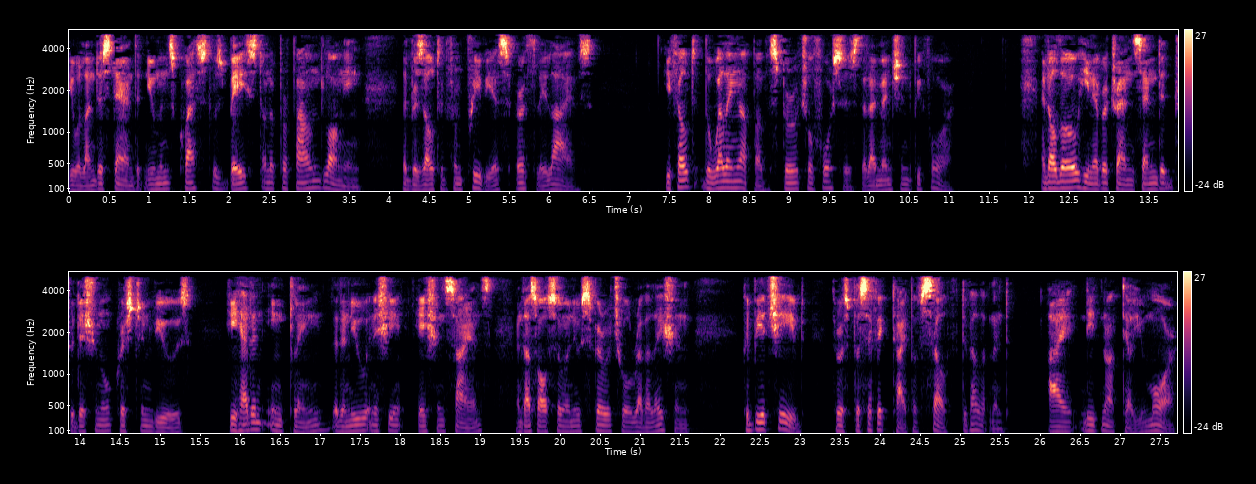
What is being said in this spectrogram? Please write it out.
you will understand that Newman's quest was based on a profound longing that resulted from previous earthly lives. He felt the welling up of spiritual forces that I mentioned before. And although he never transcended traditional Christian views, he had an inkling that a new initiation science, and thus also a new spiritual revelation, could be achieved through a specific type of self development. I need not tell you more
